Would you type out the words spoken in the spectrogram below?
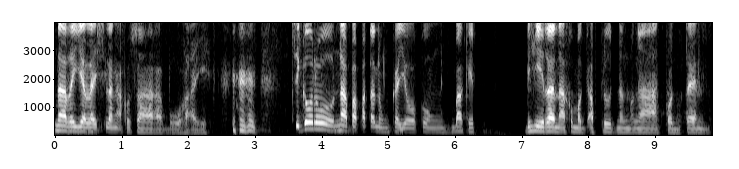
na-realize lang ako sa buhay. Siguro napapatanong kayo kung bakit bihira na ako mag-upload ng mga content.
